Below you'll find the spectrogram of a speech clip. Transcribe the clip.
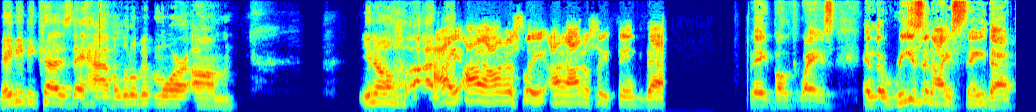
Maybe because they have a little bit more, um, you know. I, I honestly, I honestly think that made both ways, and the reason I say that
